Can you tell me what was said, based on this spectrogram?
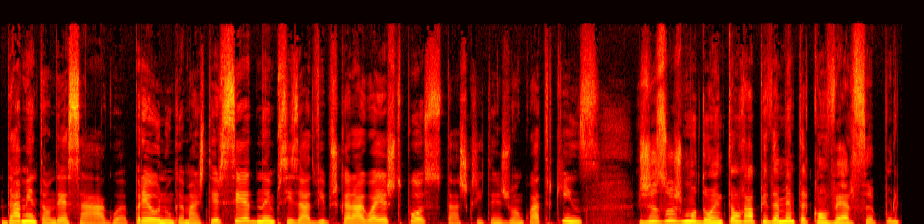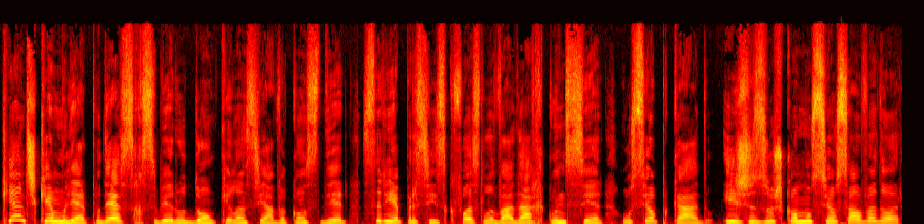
dá-me então dessa água para eu nunca mais ter sede nem precisar de vir buscar água a este poço. Está escrito em João 4,15. Jesus mudou então rapidamente a conversa, porque antes que a mulher pudesse receber o dom que ele ansiava conceder, seria preciso que fosse levada a reconhecer o seu pecado e Jesus como o seu Salvador.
